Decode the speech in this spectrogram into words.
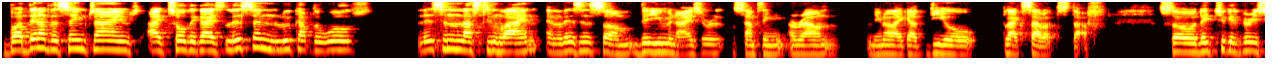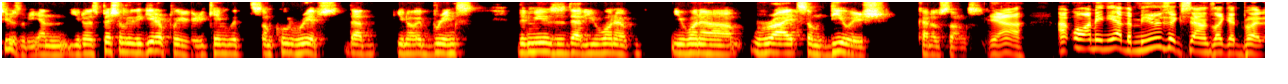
But then at the same time, I told the guys, listen, look up the wolves, listen Last in Line, and listen some Dehumanizer, something around, you know, like a Dio Black Sabbath stuff. So they took it very seriously, and you know, especially the guitar player, he came with some cool riffs that you know it brings the music that you want to you want to write some Dio-ish kind of songs. Yeah. Uh, well, I mean, yeah, the music sounds like it, but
